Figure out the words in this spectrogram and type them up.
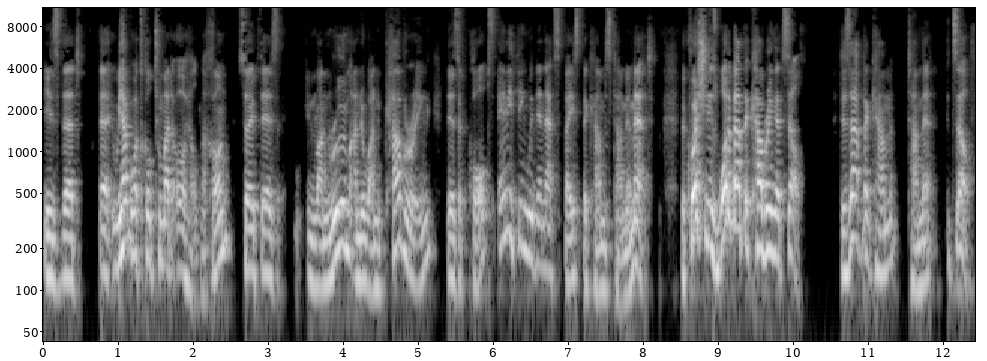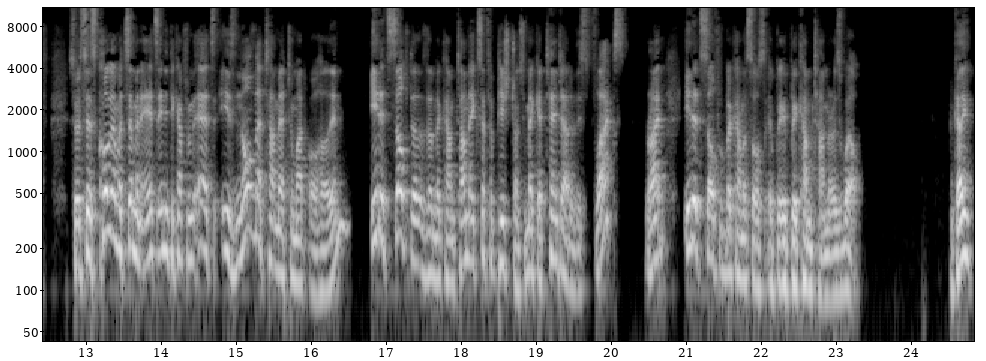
is that uh, we have what's called tumat ohel, nachon. So if there's in one room under one covering, there's a corpse. Anything within that space becomes tamemet. The question is, what about the covering itself? Does that become tamet itself? So it says kol etz, anything comes from etz is not metamet tumat ohelim. It itself doesn't become tamet except for pishton. So you make a tent out of this flax, right? It itself will become a source. It will become tamer as well. Okay,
